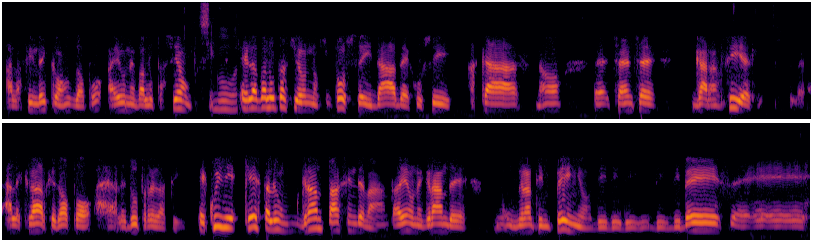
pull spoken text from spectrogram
alla fine dei conti dopo hai una valutazione. Sicuro. E la valutazione non si può essere data così a caso, no? eh, senza garanzie alle clarche dopo eh, alle due relative. E quindi questo è un gran passo in avanti, è un grande, un grande impegno di, di, di, di, di BES e,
